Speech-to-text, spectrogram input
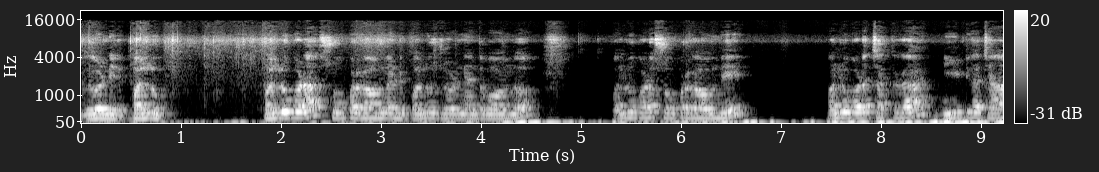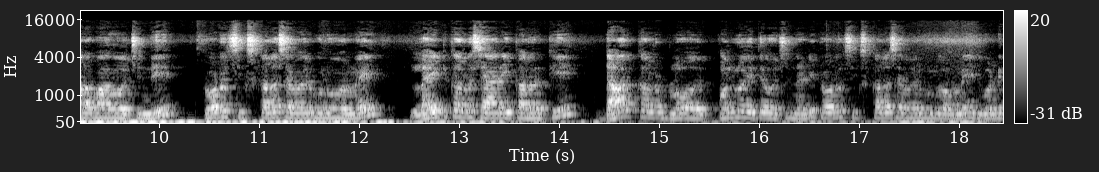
ఇదిగోండి ఇది పళ్ళు. పళ్ళు కూడా సూపర్గా ఉందండి. పళ్ళు చూడండి ఎంత బాగుందో. పళ్ళు కూడా సూపర్గా ఉంది. పళ్ళు కూడా చక్కగా నీట్గా చాలా బాగా వచ్చింది. టోటల్ సిక్స్ కలర్స్ అవైలబుల్ ఉన్నాయి. లైట్ కలర్ శారీ కలర్కి డార్క్ కలర్ బ్లౌ పళ్ళు అయితే వచ్చిందండి. టోటల్ సిక్స్ కలర్స్ అవైలబుల్గా ఉన్నాయి. ఇదిగోండి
